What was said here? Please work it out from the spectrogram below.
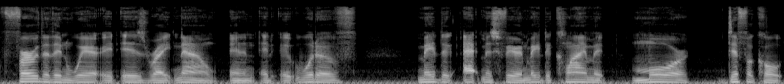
further than where it is right now. And it, it would have made the atmosphere and made the climate more difficult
